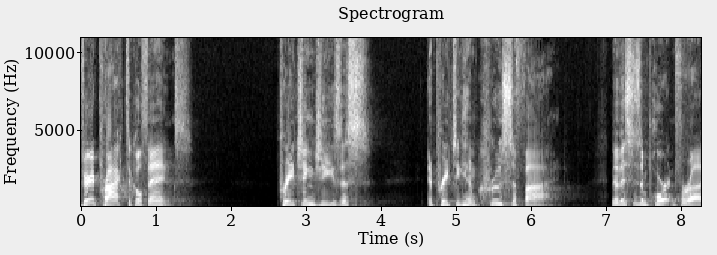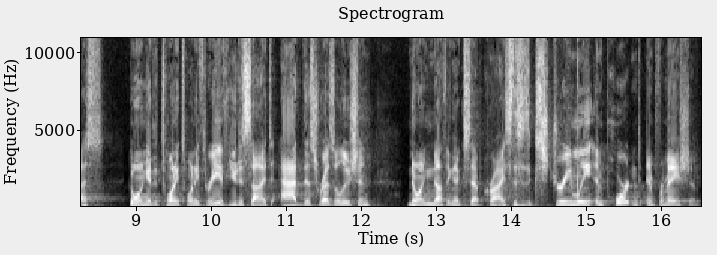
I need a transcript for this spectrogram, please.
very practical things preaching Jesus and preaching Him crucified. Now, this is important for us going into 2023 if you decide to add this resolution, knowing nothing except Christ. This is extremely important information.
